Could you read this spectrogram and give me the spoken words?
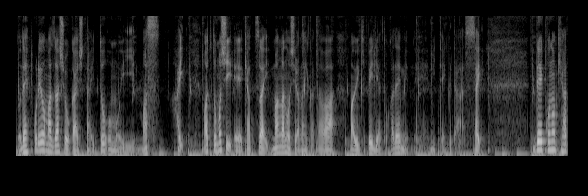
ので、これをまずは紹介したいと思います。はい。まあ、ちょっともし、えーキャッツアイ、漫画のを知らない方は、まあ、ウィキペディアとかで見,、えー見てください。でこのキャッ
